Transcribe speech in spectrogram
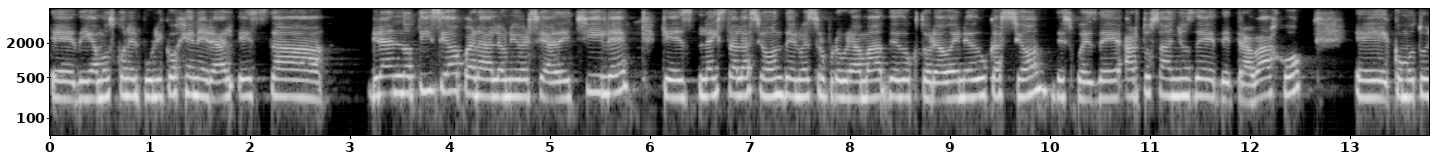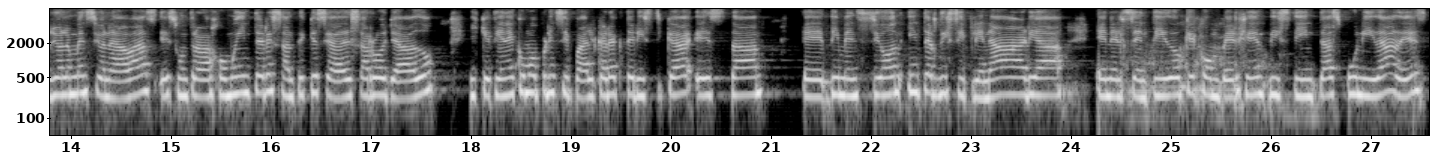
eh, digamos, con el público general esta gran noticia para la Universidad de Chile, que es la instalación de nuestro programa de doctorado en educación después de hartos años de, trabajo. Eh, como tú ya lo mencionabas, es un trabajo muy interesante que se ha desarrollado y que tiene como principal característica esta eh, dimensión interdisciplinaria en el sentido que convergen distintas unidades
